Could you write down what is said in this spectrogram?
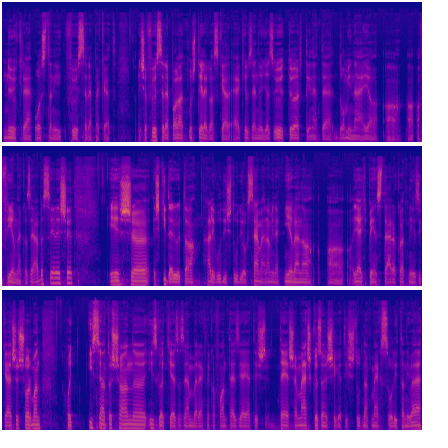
nőkre osztani főszerepeket. És a főszerep alatt most tényleg azt kell elképzelni, hogy az ő története dominálja a, a, a filmnek az elbeszélését, és, és kiderült a hollywoodi stúdiók számára, aminek nyilván a, a, a jegypénztárakat nézik elsősorban, iszonyatosan izgatja ez az embereknek a fantáziáját, és teljesen más közönséget is tudnak megszólítani vele,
